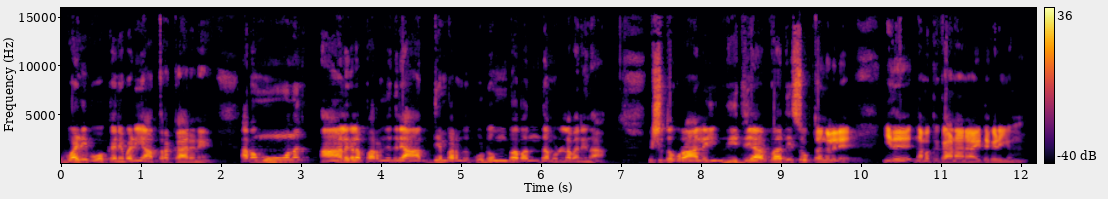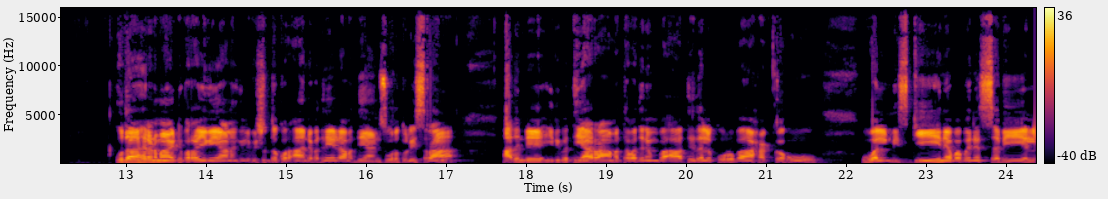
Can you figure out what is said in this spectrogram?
വഴിപോക്കന് വഴിയാത്രക്കാരന്. അപ്പൊ മൂന്ന് ആളുകളെ പറഞ്ഞതിൽ ആദ്യം പറഞ്ഞത് കുടുംബ ബന്ധമുള്ളവനെന്നാ വിശുദ്ധ ഖുറാനിൽ നിരവധി സൂക്തങ്ങളിൽ ഇത് നമുക്ക് കാണാനായിട്ട് കഴിയും. ഉദാഹരണമായിട്ട് പറയുകയാണെങ്കിൽ വിശുദ്ധ ഖുർആന്റെ പതിനേഴാം അധ്യായം സൂറത്തുൽ ഇസ്ര അതിന്റെ ഇരുപത്തിയാറാമത്തെ വചനം വാതിദൽ ഖുർബാഹക്കഹു വൽ മിസ്കീന വബന സബീൽ.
